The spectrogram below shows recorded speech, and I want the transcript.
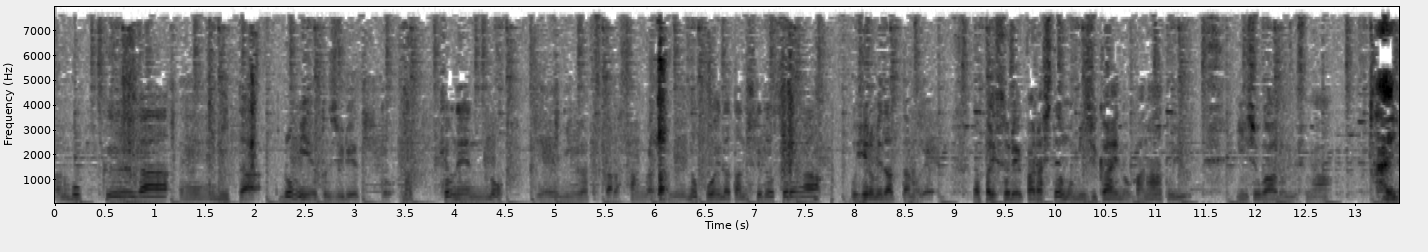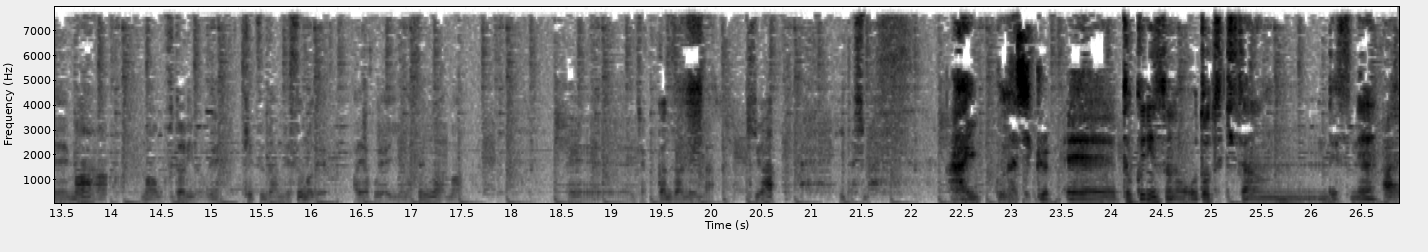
あの僕が、えー、見た「ロミオとジュリエット」まあ、去年の、えー、2月から3月の公演だったんですけどそれがお披露目だったのでやっぱりそれからしても短いのかなという印象があるんですが、はいえー、まあまあお二人のね決断ですのであやふや言いませんが、まあえー、若干残念な気はいたします。はい、同じく。えー、特にその、音月さんですね。はい。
